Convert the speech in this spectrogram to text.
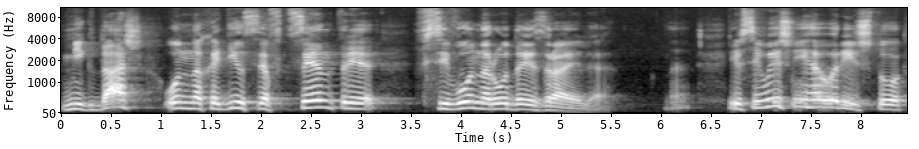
Мигдаш, он находился в центре всего народа Израиля. И Всевышний говорит, что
